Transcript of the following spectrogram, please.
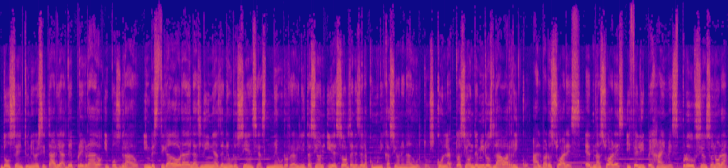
docente universitaria de pregrado y posgrado, investigadora de las líneas de neurociencias, neurorehabilitación y desórdenes de la comunicación en adultos, con la actuación de Miroslava Rico, Álvaro Suárez, Edna Suárez y Felipe Jaimes, producción sonora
